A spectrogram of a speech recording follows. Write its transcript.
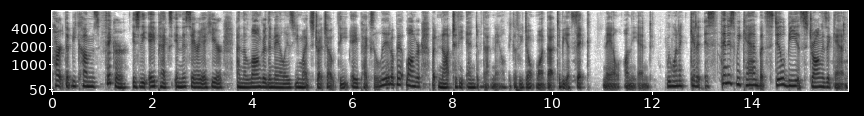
part that becomes thicker is the apex in this area here. And the longer the nail is, you might stretch out the apex a little bit longer, but not to the end of that nail because we don't want that to be a thick nail on the end. We want to get it as thin as we can, but still be as strong as it can.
